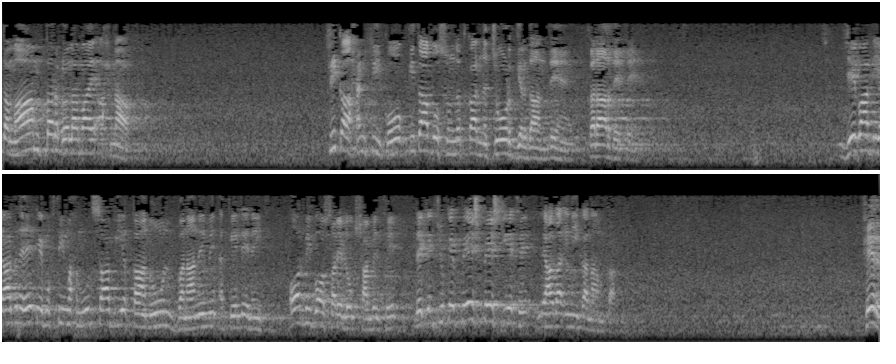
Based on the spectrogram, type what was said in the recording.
تمام تر علماء احناف فقہ حنفی کو کتاب و سنت کا نچوڑ گردانتے ہیں، قرار دیتے ہیں۔ یہ بات یاد رہے کہ مفتی محمود صاحب یہ قانون بنانے میں اکیلے نہیں تھے، اور بھی بہت سارے لوگ شامل تھے، لیکن چونکہ پیش پیش کیے تھے، لہذا انہی کا نام کا پھر،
